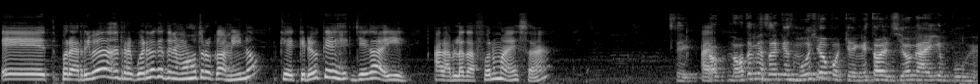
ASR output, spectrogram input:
Eh, por arriba, recuerda que tenemos otro camino que creo que llega ahí, a la plataforma esa, ¿eh? Sí, no, te me acerques mucho porque en esta versión hay empuje.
